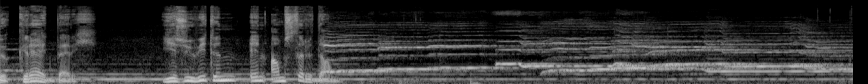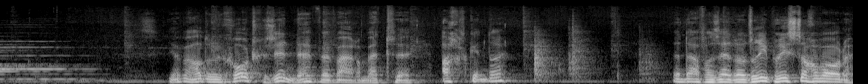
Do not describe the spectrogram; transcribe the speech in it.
De Krijtberg. Jezuïeten in Amsterdam. Ja, we hadden een groot gezin. Hè? We waren met eh, acht kinderen. En daarvan zijn er drie priester geworden.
